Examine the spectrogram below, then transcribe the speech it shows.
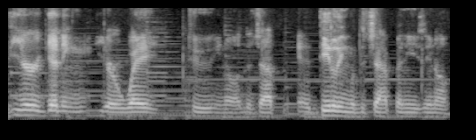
you're getting your way to you know the Jap uh, dealing with the Japanese, you know,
